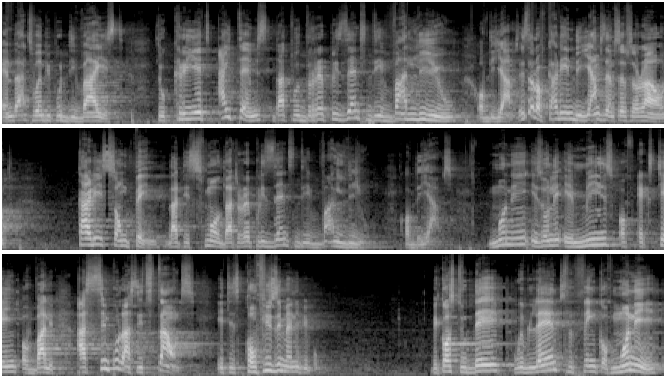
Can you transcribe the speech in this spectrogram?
And that's when people devised to create items that would represent the value of the yams. Instead of carrying the yams themselves around, carry something that is small that represents the value of the yams. Money is only a means of exchange of value. As simple as it sounds, it is confusing many people. Because today we've learned to think of money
